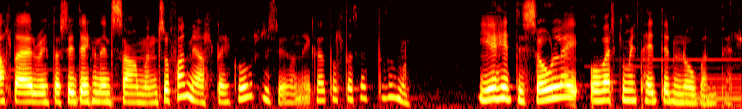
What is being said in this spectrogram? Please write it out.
alltaf erfitt að setja einhvern veginn saman. En svo fann ég alltaf eitthvað úr þessu, þannig ég gæti alltaf að setja það saman. Ég heiti Sóley og verkið mitt heitir November.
